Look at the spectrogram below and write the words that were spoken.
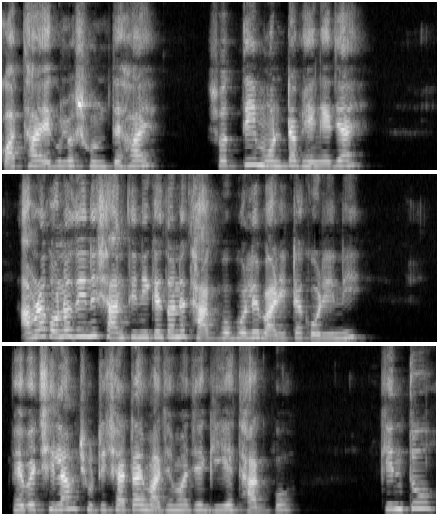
কথা এগুলো শুনতে হয়। সত্যিই মনটা ভেঙে যায়। আমরা কোনো দিনই শান্তিনিকেতনে থাকব বলে বাড়িটা করিনি। ভেবেছিলাম ছুটি ছাটায় মাঝে মাঝে গিয়ে থাকব। কিন্তু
